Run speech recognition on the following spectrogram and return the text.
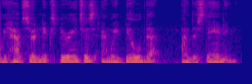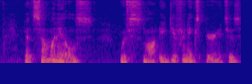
we have certain experiences and we build that understanding. But someone else with slightly different experiences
